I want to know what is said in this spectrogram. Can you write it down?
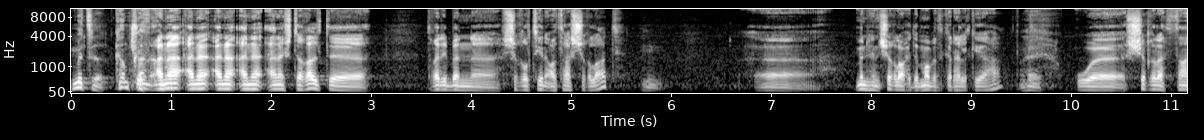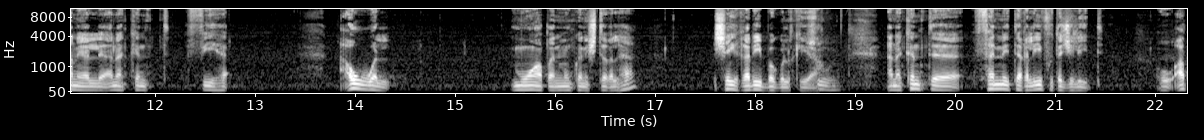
متى؟ كم كان أنا أنا أنا أنا أنا اشتغلت آه، تقريبا آه، شغلتين أو ثلاث شغلات. آه، منهن شغلة واحدة ما بذكرها لك إياها. والشغلة الثانية اللي أنا كنت فيها أول مواطن ممكن يشتغلها شيء غريب بقول لك اياه؟ أنا كنت فني تغليف وتجليد. وأط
